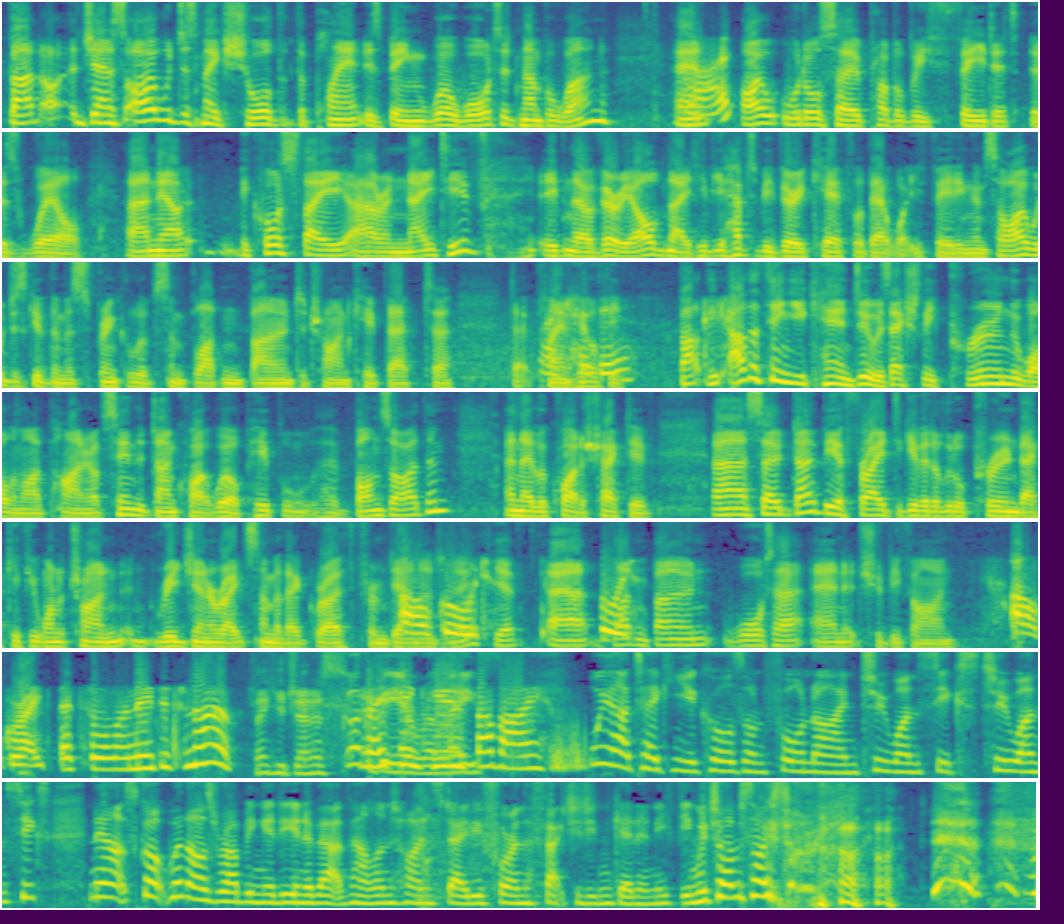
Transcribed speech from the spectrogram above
But uh, Janice, I would just make sure that the plant is being well watered. Number one. And right. I would also probably feed it as well. Uh, now, because they are a native, even though a very old native, you have to be very careful about what you're feeding them. So I would just give them a sprinkle of some blood and bone to try and keep that uh, that plant okay, healthy. Then. But the other thing you can do is actually prune the Wollemi pine, and I've seen it done quite well. People have bonsaied them, and they look quite attractive. Uh, so don't be afraid to give it a little prune back if you want to try and regenerate some of that growth from down oh, underneath. Good. Yep. Uh, good. Blood and bone, water, and it should be fine. Oh, great. That's all I needed to know. Thank you, Janice. Got to be a relief. Bye bye. We are taking your calls on 49216216. Now, Scott, when I was rubbing it in about Valentine's Day before and the fact you didn't get anything, which I'm so sorry.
